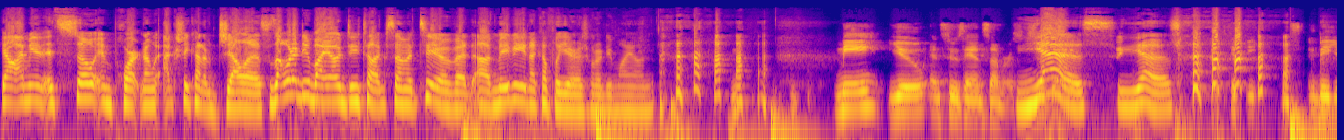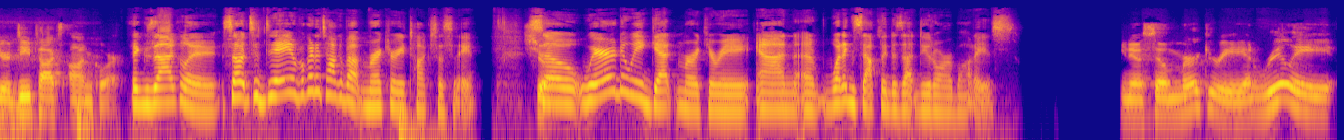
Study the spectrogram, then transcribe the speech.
Yeah. I mean, it's so important. I'm actually kind of jealous because I want to do my own detox summit too, but uh, maybe in a couple years, I'm going to do my own. Me, you, and Suzanne Somers. Yes. Suzanne. Yes. it can be your detox encore. Exactly. So today we're going to talk about mercury toxicity. Sure. So where do we get mercury and uh, what exactly does that do to our bodies? You know, so mercury and really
